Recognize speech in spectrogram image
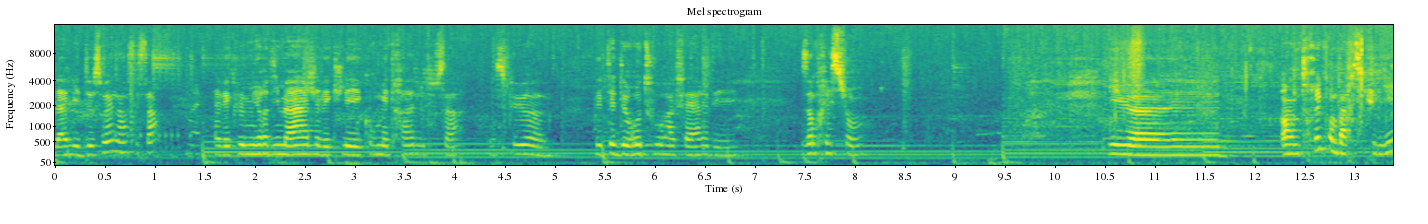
là, les deux semaines, hein, c'est ça? Avec le mur d'images, avec les courts-métrages, tout ça. Est-ce que vous avez peut-être des retours à faire et des, des impressions? Il y a eu un truc en particulier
